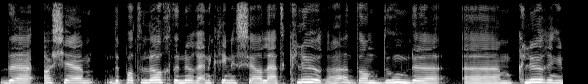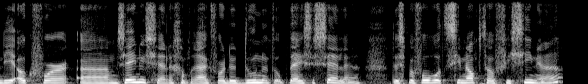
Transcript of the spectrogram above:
de, als je de patholoog de neuroendocrine cel laat kleuren, dan doen de ehm, kleuringen die ook voor ehm, zenuwcellen gebruikt worden, doen het op deze cellen. Dus bijvoorbeeld synaptofysine,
